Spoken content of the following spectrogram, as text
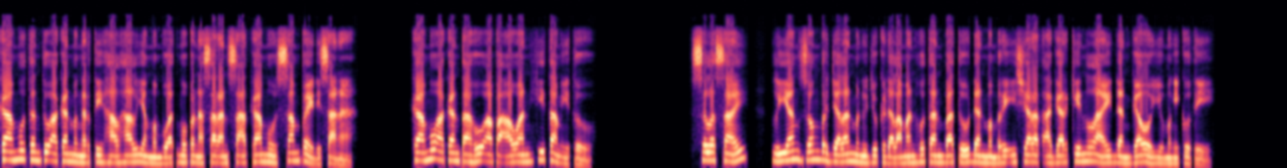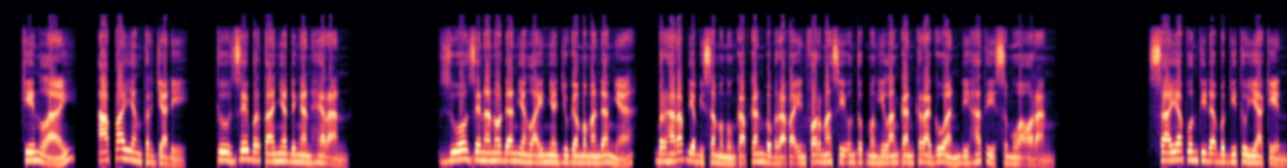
kamu tentu akan mengerti hal-hal yang membuatmu penasaran saat kamu sampai di sana. Kamu akan tahu apa awan hitam itu. Selesai, Liang Zong berjalan menuju kedalaman hutan batu dan memberi isyarat agar Qin Lai dan Gao Yu mengikuti. Qin Lai, apa yang terjadi? Tu Ze bertanya dengan heran. Zuo Zenano dan yang lainnya juga memandangnya, berharap dia bisa mengungkapkan beberapa informasi untuk menghilangkan keraguan di hati semua orang. Saya pun tidak begitu yakin.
